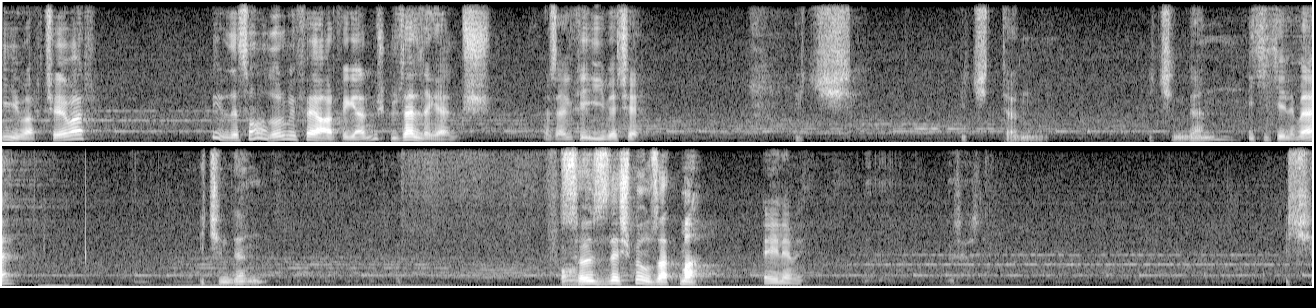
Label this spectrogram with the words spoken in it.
İ var, Ç var. Bir de sona doğru bir F harfi gelmiş. Güzel de gelmiş. Özellikle İ ve Ç. İç, içten, içinden, İki kelime. içinden fon. Sözleşme uzatma eylemi. İç,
